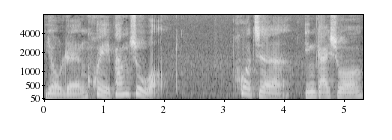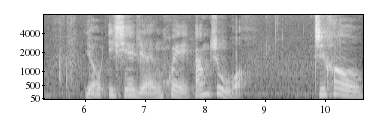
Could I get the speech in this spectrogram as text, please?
有人会帮助我，或者应该说有一些人会帮助我。之后。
